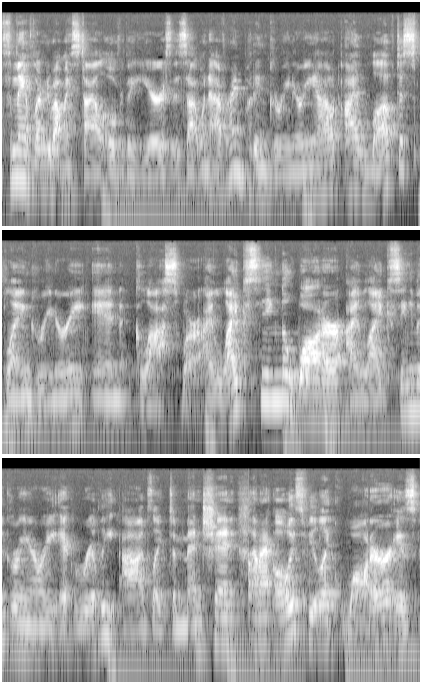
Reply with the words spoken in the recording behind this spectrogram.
Something I've learned about my style over the years is that whenever I'm putting greenery out, I love displaying greenery in glassware. I like seeing the water, I like seeing the greenery. It really adds like dimension. And I always feel like water is,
